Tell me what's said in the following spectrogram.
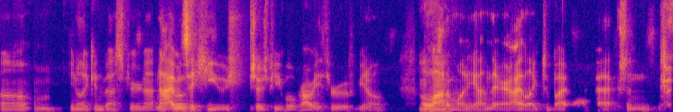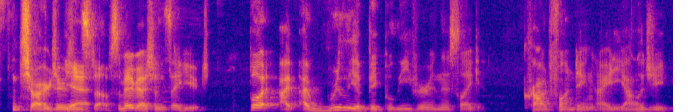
um, you know, like investor. Not, not I wouldn't say huge. There's people probably threw you know a lot of money on there. I like to buy backpacks and chargers Yeah. and stuff. So maybe I shouldn't say huge but I, I'm really a big believer in this like crowdfunding ideology.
